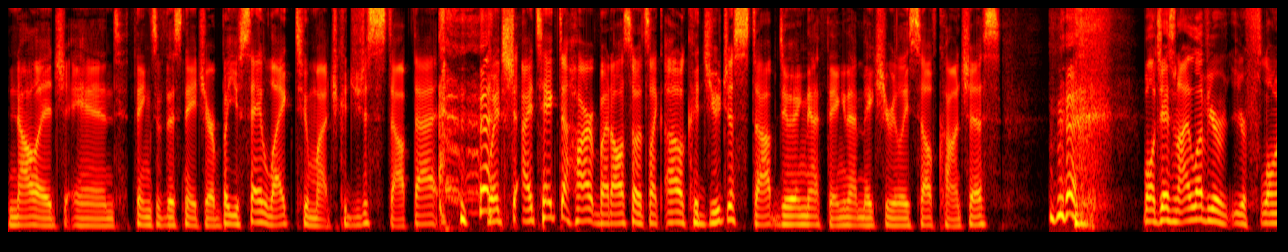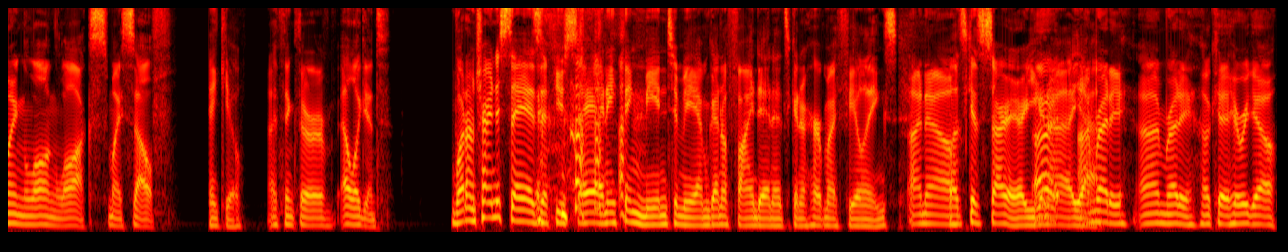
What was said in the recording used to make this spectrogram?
knowledge and things of this nature. But you say like too much. Could you just stop that? Which I take to heart, but also it's like, oh, could you just stop doing that thing that makes you really self conscious? Well, Jason, I love your your flowing long locks myself. Thank you. I think they're elegant. What I'm trying to say is if you say anything mean to me, I'm going to find it and it's going to hurt my feelings. I know. Let's get started. Are you going right, to? Yeah. I'm ready. I'm ready. Okay, here we go.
